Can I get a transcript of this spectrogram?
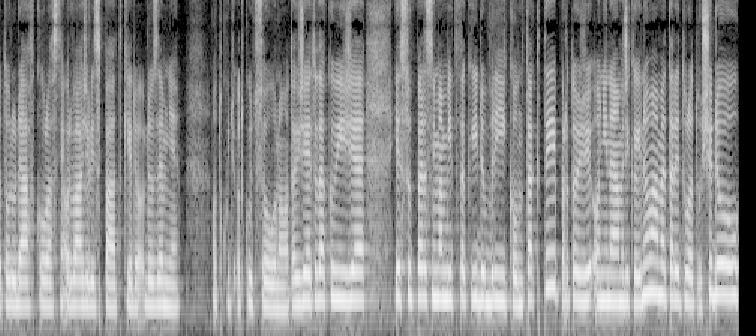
eh, tou dodávkou vlastně odvážely zpátky do, do země odkud, odkud jsou. No. Takže je to takový, že je super s nimi mít takový dobrý kontakty, protože oni nám říkají, no máme tady tuhle tu šedou,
